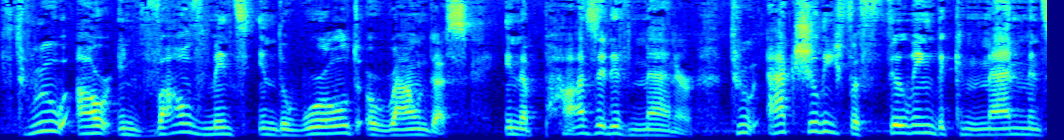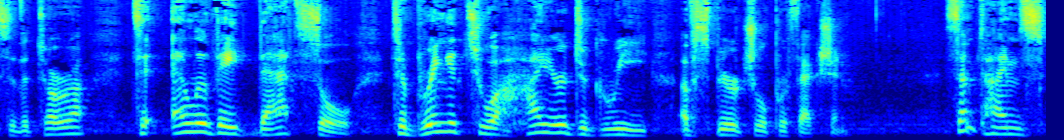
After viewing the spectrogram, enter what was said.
through our involvement in the world around us in a positive manner, through actually fulfilling the commandments of the Torah, to elevate that soul, to bring it to a higher degree of spiritual perfection. Sometimes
